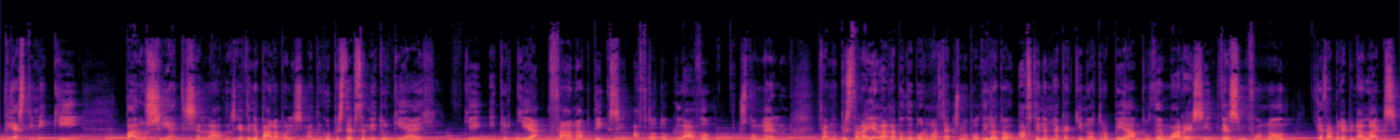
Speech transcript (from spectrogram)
διαστημική παρουσία της Ελλάδας, γιατί είναι πάρα πολύ σημαντικό. Πιστέψτε με, η Τουρκία έχει και η Τουρκία θα αναπτύξει αυτό τον κλάδο στο μέλλον. Θα μου πεις τώρα η Ελλάδα που δεν μπορούμε να φτιάξουμε ποδήλατο, αυτή είναι μια κακή νοοτροπία που δεν μου αρέσει, δεν συμφωνώ και θα πρέπει να αλλάξει.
